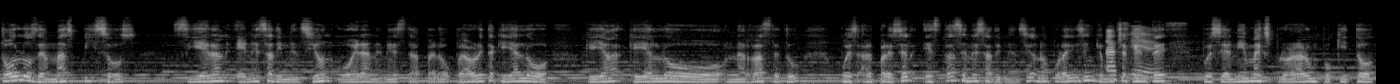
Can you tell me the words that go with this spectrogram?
todos los demás pisos si eran en esa dimensión o eran en esta, pero, pero ahorita que ya lo que ya que ya lo narraste tú, pues al parecer estás en esa dimensión, ¿no? Por ahí dicen que mucha gente pues se anima a explorar un poquito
